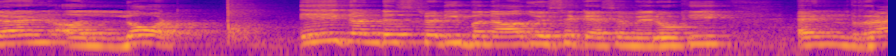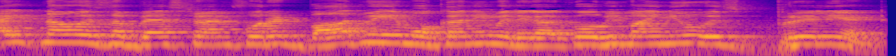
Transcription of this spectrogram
learn a lot एक अंडर स्टडी बना दो इसे कैसे मेरो की and right now is the best time for it बाद में ये मौका नहीं मिलेगा Kobbie Mainoo is brilliant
